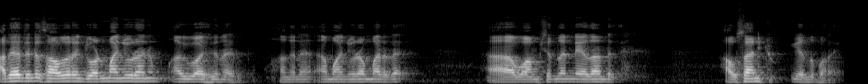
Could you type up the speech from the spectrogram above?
അദ്ദേഹത്തിന്റെ സഹോദരൻ ജോൺ മാഞ്ഞൂരാനും അവിവാഹിതനായിരുന്നു. അങ്ങനെ ആ മാഞ്ഞൂരന്മാരുടെ വംശം തന്നെ ഏതാണ്ട് അവസാനിച്ചു എന്ന് പറയാം.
